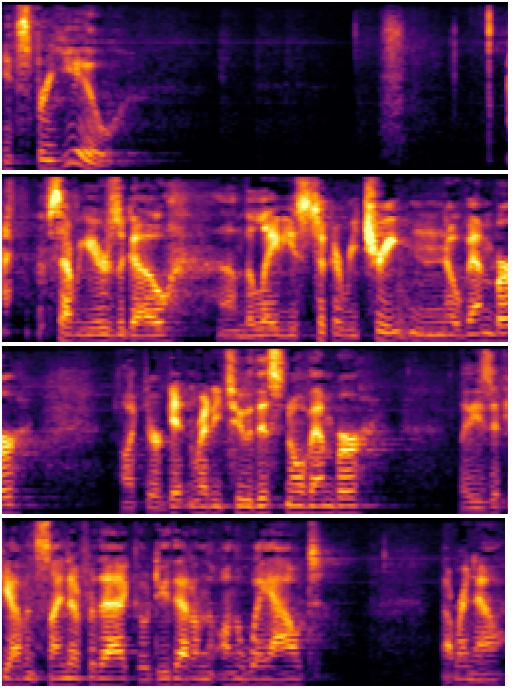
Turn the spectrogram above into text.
It's for you. Several years ago, um, the ladies took a retreat in November, like they're getting ready to this November. Ladies, if you haven't signed up for that, go do that on the, on the way out. Not right now.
